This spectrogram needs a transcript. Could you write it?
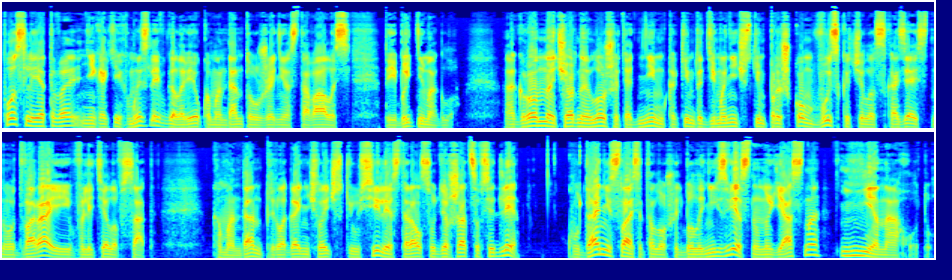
После этого никаких мыслей в голове у команданта уже не оставалось, да и быть не могло. Огромная черная лошадь одним каким-то демоническим прыжком выскочила с хозяйственного двора и влетела в сад. Командант, прилагая нечеловеческие усилия, старался удержаться в седле. Куда неслась эта лошадь, было неизвестно, но ясно, не на охоту.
